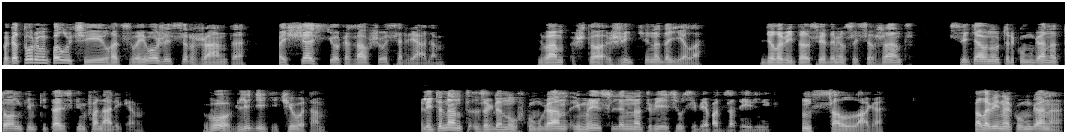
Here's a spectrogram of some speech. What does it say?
по которым получил от своего же сержанта, по счастью оказавшегося рядом. Вам что, жить надоело? Деловито осведомился сержант, светя внутрь кумгана тонким китайским фонариком. Во, глядите, чего там. Лейтенант заглянул в кумган и мысленно отвесил себе подзатыльник. Хм, салага! Половина кумгана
